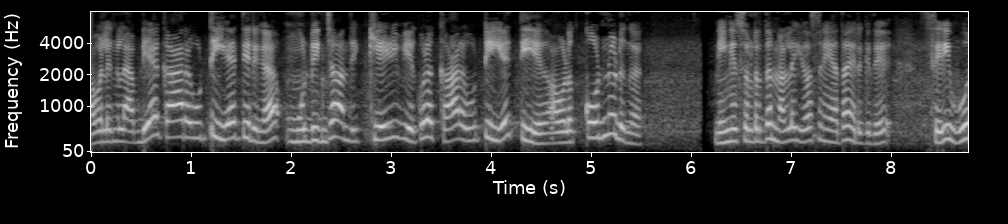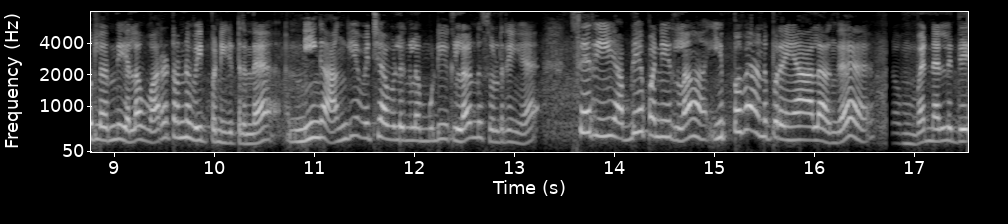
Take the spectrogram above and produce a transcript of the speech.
அவளுங்களை அப்படியே காரை விட்டு ஏற்றிடுங்க முடிஞ்சால் அந்த கேள்வியை கூட காரை விட்டு ஏற்றி அவளை கொன்னுடுங்க. நீங்கள் சொல்கிறது நல்ல யோசனையாக தான் இருக்குது. சரி ஊரில் இருந்து எல்லாம் வரட்டும்னு வெயிட் பண்ணிக்கிட்டு இருந்தேன். நீங்கள் அங்கேயே வச்சு அவளுங்களை முடிக்கலான்னு சொல்கிறீங்க சரி அப்படியே பண்ணிடலாம். இப்போவே அனுப்புகிறேன் ஏன் ஆளாங்க ரொம்ப நல்லது.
